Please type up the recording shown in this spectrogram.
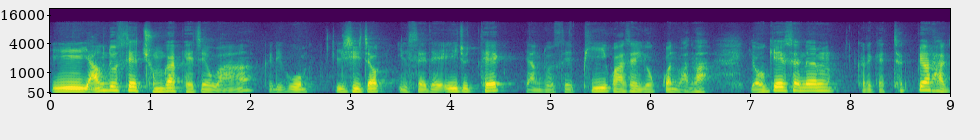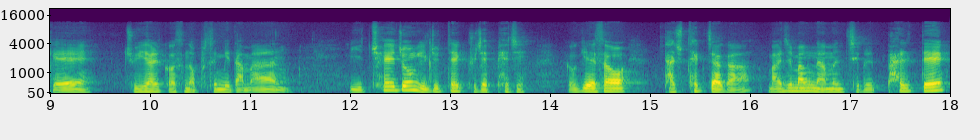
이 양도세 중과 배제와 그리고 일시적 1세대 1주택 양도세 비과세 요건 완화 여기에서는 그렇게 특별하게 주의할 것은 없습니다만 이 최종 1주택 규제 폐지 여기에서 다주택자가 마지막 남은 집을 팔 때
